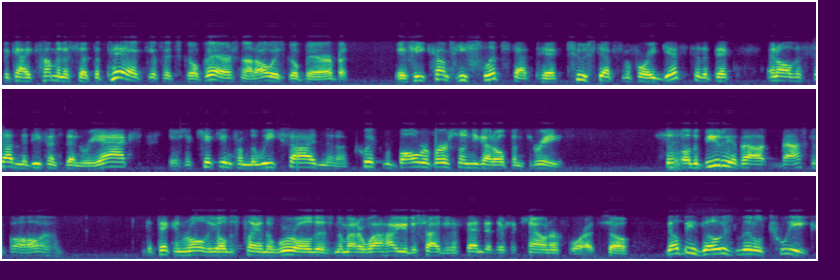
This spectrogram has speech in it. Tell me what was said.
the guy coming to set the pick, if it's Gobert, it's not always Gobert, but if he comes, he slips that pick two steps before he gets to the pick, and all of a sudden the defense then reacts. There's a kick in from the weak side, and then a quick ball reversal, and you got open threes. So the beauty about basketball and the pick and roll, the oldest play in the world, is no matter what, how you decide to defend it, there's a counter for it. So there'll be those little tweaks.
